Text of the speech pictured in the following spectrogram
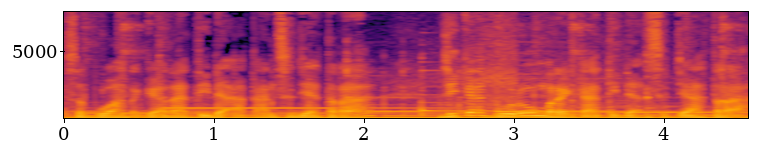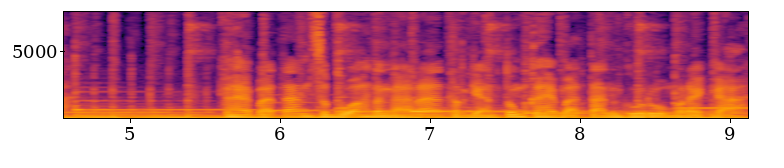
Sebuah negara tidak akan sejahtera jika guru mereka tidak sejahtera. Kehebatan sebuah negara tergantung kehebatan guru mereka.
